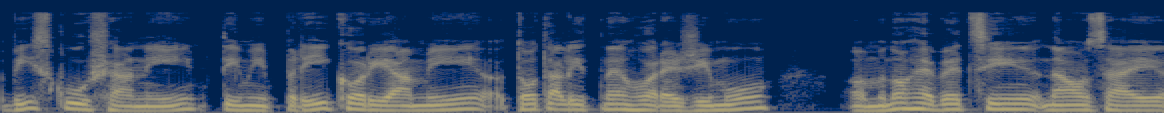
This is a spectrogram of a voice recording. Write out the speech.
vyskúšaný tými príkoriami totalitného režimu, mnohé veci naozaj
